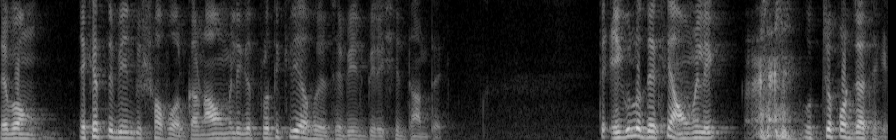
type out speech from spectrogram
এবং এক্ষেত্রে বিএনপি সফল, কারণ আওয়ামী লীগের প্রতিক্রিয়া হয়েছে বিএনপির এই সিদ্ধান্তে। তো এগুলো দেখে আওয়ামী লীগ উচ্চ পর্যায় থেকে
